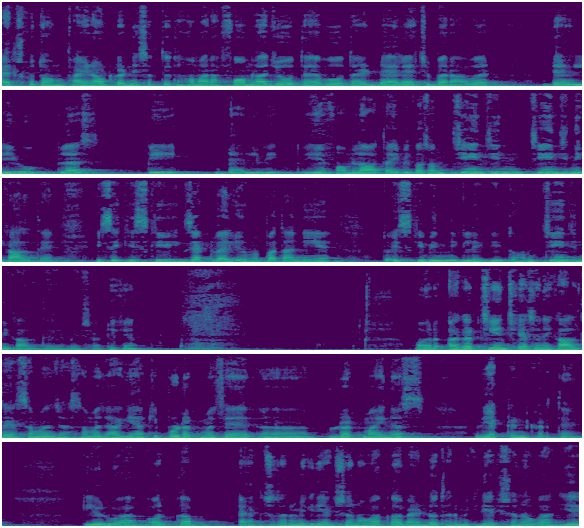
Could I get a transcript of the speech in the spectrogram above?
एच को तो हम फाइंड आउट कर नहीं सकते तो हमारा फॉर्मूला जो होता है, वो होता है डेल एच बराबर del U plus P del V तो ये फॉर्मूला होता है बिकॉज़ हम चेंज इन चेंज निकालते हैं। इसे किसकी एग्जैक्ट वैल्यू हमें पता नहीं है तो इसकी भी निकलेगी तो हम चेंज निकालते हैं हमेशा, ठीक है? और अगर चेंज कैसे निकालते हैं, समझ समझ आ गया कि प्रोडक्ट में से प्रोडक्ट माइनस रिएक्टेंट करते हैं। क्लियर हुआ और कब एक्सोथर्मिक रिएक्शन होगा, कब एंडोथर्मिक रिएक्शन होगा, ये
